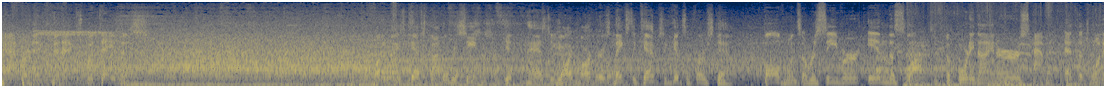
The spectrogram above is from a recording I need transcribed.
Kaepernick connects with Davis. What a nice catch by the receiver. Getting past the yard markers, makes the catch, and gets a first down. Boldin's a receiver in the slot. The 49ers have it at the 29.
